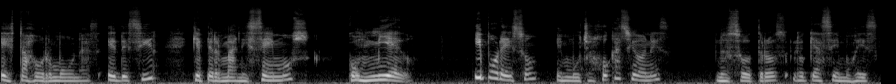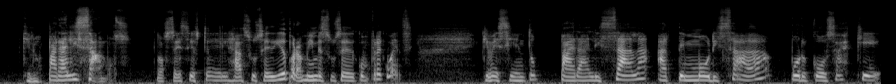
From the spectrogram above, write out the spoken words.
estas hormonas, es decir, que permanecemos con miedo. Y por eso, en muchas ocasiones, nosotros lo que hacemos es que nos paralizamos. No sé si a ustedes les ha sucedido, pero a mí me sucede con frecuencia. Que me siento paralizada, atemorizada por cosas que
